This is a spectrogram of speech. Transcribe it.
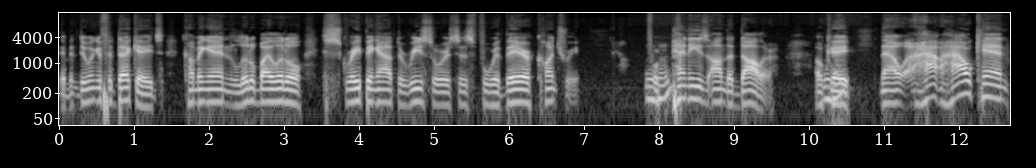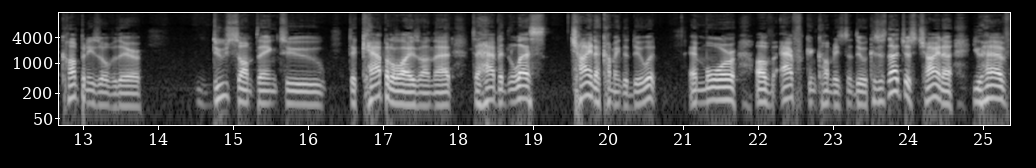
They've been doing it for decades, coming in little by little, scraping out the resources for their country for mm-hmm. pennies on the dollar. Okay. Mm-hmm. Now, how how can companies over there do something to to capitalize on that to have it less China coming to do it and more of African companies to do it because it's not just China. You have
